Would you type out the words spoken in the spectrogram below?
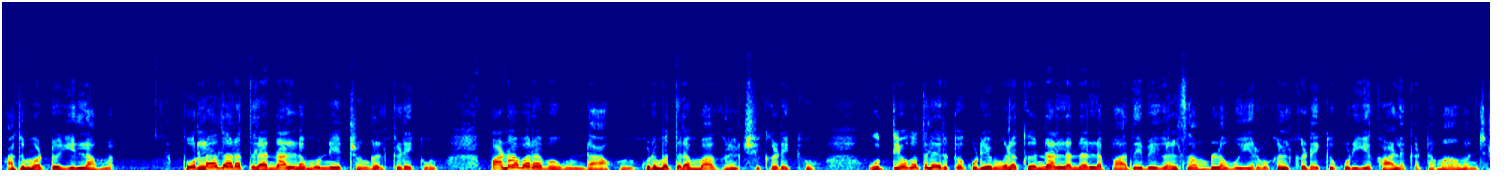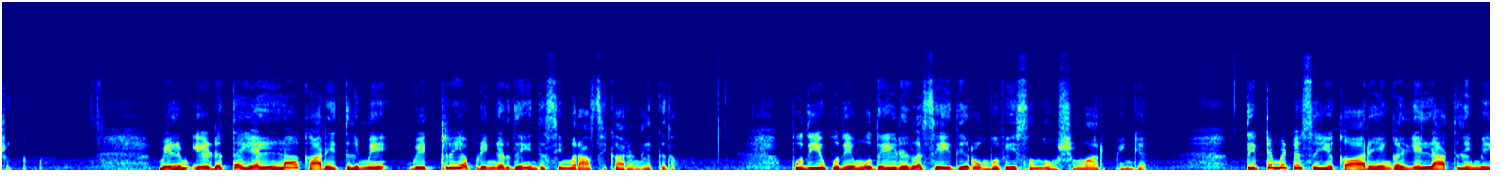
அது மட்டும் இல்லாமல் பொருளாதாரத்தில் நல்ல முன்னேற்றங்கள் கிடைக்கும் பணவரவு உண்டாகும் குடும்பத்தில் மகிழ்ச்சி கிடைக்கும் உத்தியோகத்தில் இருக்கக்கூடியவங்களுக்கு நல்ல நல்ல பதவிகள் சம்பள உயர்வுகள் கிடைக்கக்கூடிய காலகட்டமாக அமைஞ்சிருக்கு. மேலும் எடுத்த எல்லா காரியத்திலுமே வெற்றி அப்படிங்கிறது இந்த சிம்மராசிக்காரங்களுக்கு தான். புதிய புதிய முதலீடுகளை செய்து ரொம்பவே சந்தோஷமாக இருப்பீங்க. திட்டமிட்டு செய்ய காரியங்கள் எல்லாத்துலேயுமே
